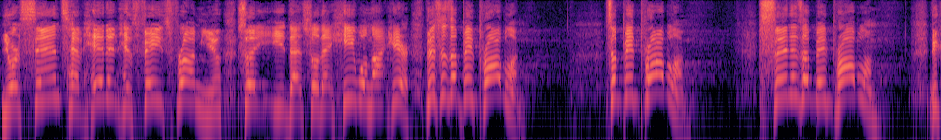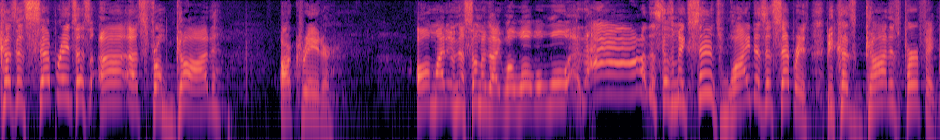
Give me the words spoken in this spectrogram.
Your sins have hidden his face from you so that, so that he will not hear. This is a big problem. It's a big problem. Sin is a big problem because it separates us, uh, us from God, our Creator. Almighty. And someone's like, well, well, well, well ah, this doesn't make sense. Why does it separate us? Because God is perfect.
